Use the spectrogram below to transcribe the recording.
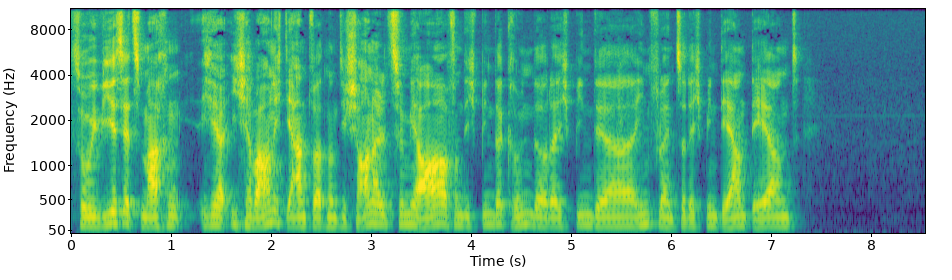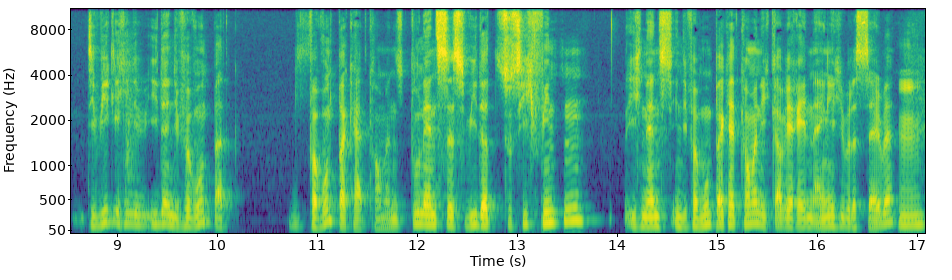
so wie wir es jetzt machen, ja, ich habe auch nicht die Antworten und die schauen halt zu mir auf und ich bin der Gründer oder ich bin der Influencer oder ich bin der und der und die wirklich in die, wieder in die Verwundbar Verwundbarkeit kommen. Du nennst es wieder zu sich finden, ich nenne es in die Verwundbarkeit kommen. Ich glaube, wir reden eigentlich über dasselbe. Mhm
